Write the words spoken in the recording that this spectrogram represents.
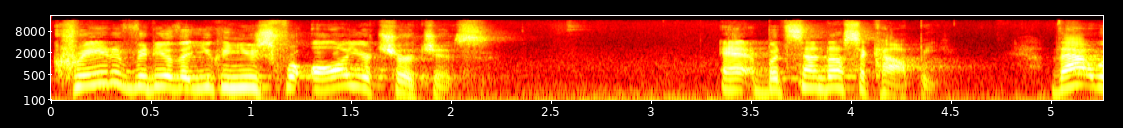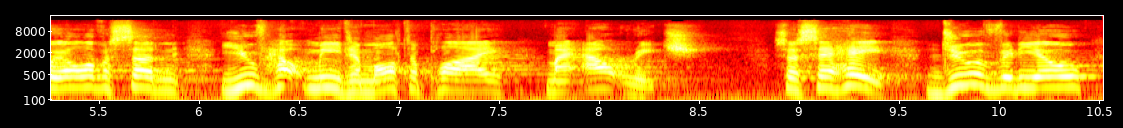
create a video that you can use for all your churches, eh, but send us a copy. That way, all of a sudden, you've helped me to multiply my outreach. So say, hey, do a video.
